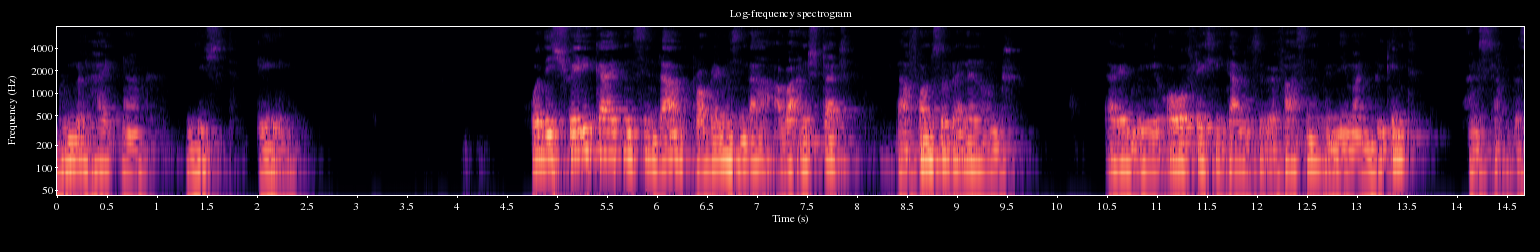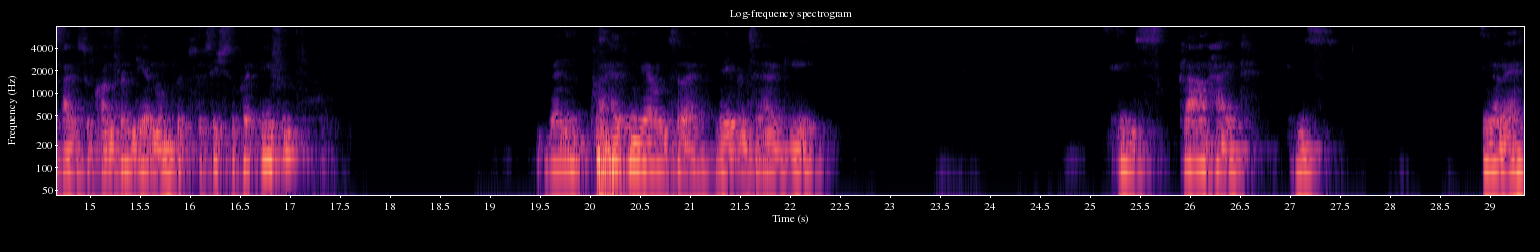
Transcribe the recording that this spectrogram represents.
Dunkelheit nach Licht gehen. wo die Schwierigkeiten sind da, Probleme sind da, aber anstatt davon zu rennen und irgendwie oberflächlich damit zu befassen, wenn jemand beginnt, anstatt das alles zu konfrontieren und sich zu vertiefen, wenn verhelfen wir unsere Lebensenergie ins Klarheit, ins innere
